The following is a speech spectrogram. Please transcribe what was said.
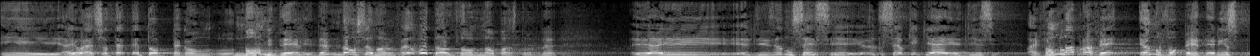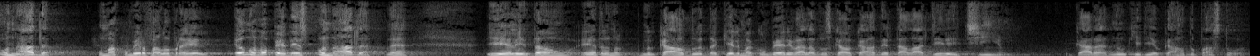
E aí o Edson até tentou pegar um, o nome dele, me dá o seu nome. Eu falei: Eu vou dar o nome, não, pastor, né? E aí ele diz: Eu não sei se, eu não sei o que, que é. Ele disse: Vamos lá para ver. Eu não vou perder isso por nada. O macumbeiro falou para ele: Eu não vou perder isso por nada, né? E ele então entra no, no carro do, daquele macumbeiro e vai lá buscar o carro dele, está lá direitinho. O cara não queria o carro do pastor.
